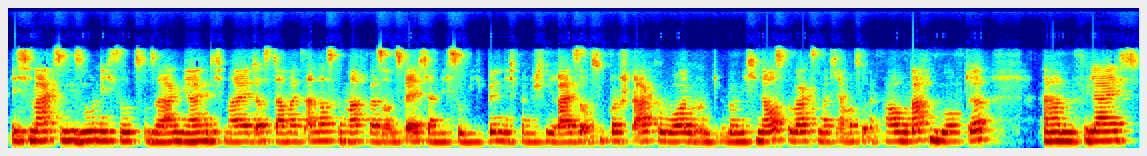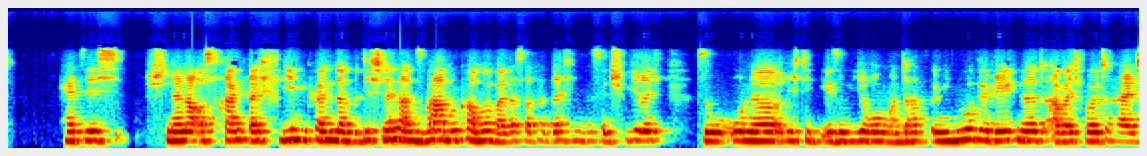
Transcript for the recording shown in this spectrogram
ich mag sowieso nicht so zu sagen, ja, hätte ich mal das damals anders gemacht, weil sonst wäre ich ja nicht so, wie ich bin. Ich bin durch die Reise auch super stark geworden und über mich hinausgewachsen, weil ich einfach so Erfahrungen machen durfte. Ähm, vielleicht hätte ich schneller aus Frankreich fliehen können, damit ich schneller ans Warme komme, weil das war tatsächlich ein bisschen schwierig, so ohne richtige Isolierung. Und da hat es irgendwie nur geregnet, aber ich wollte halt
